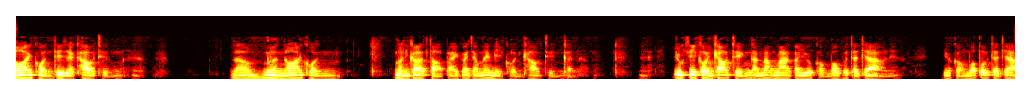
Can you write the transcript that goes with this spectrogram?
น้อยคนที่จะเข้าถึง แล้วเมื่อน้อยคนมันก็ต่อไปก็จะไม่มีคนเข้าถึงกัน ยุคที่คนเข้าถึงกันมาก ๆ ก็ยุคของพระพุทธเจ้าเนี่ย ยุคของพระพุทธเจ้า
